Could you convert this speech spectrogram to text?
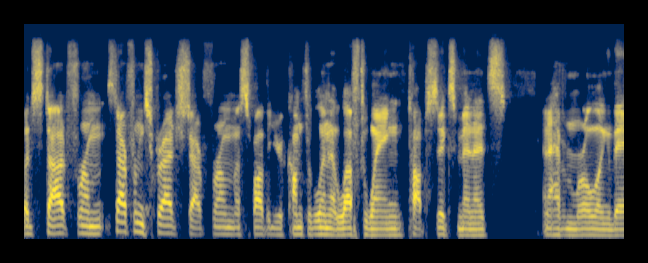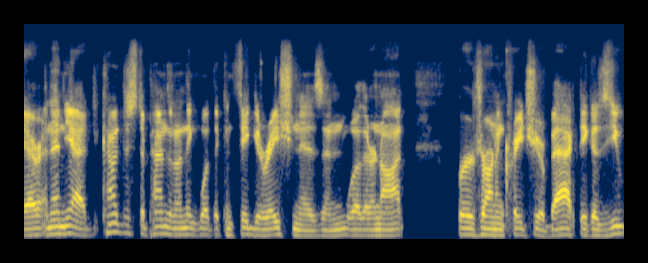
let's start from start from scratch. Start from a spot that you're comfortable in at left wing, top six minutes, and have him rolling there. And then yeah, it kind of just depends on I think what the configuration is and whether or not Bergeron and Krejci are back because you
